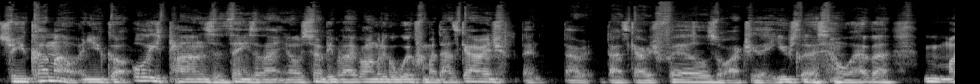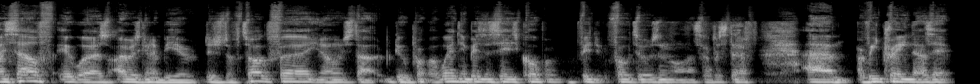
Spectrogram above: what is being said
so you come out and you've got all these plans and things like that. You know, some people are like, oh, I'm going to go work for my dad's garage. Then dad's garage fails, or actually they're useless, or whatever. Myself, it was I was going to be a digital photographer. You know, start do proper wedding businesses, corporate photos, and all that sort of stuff. Um, I retrained as it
